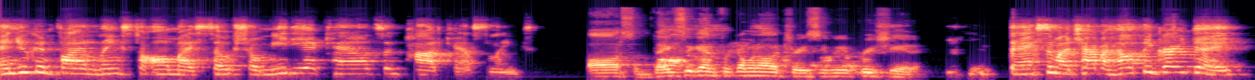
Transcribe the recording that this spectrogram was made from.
and you can find links to all my social media accounts and podcast links. Awesome. Thanks again for coming on, Tracy. We appreciate it. Thanks so much. Have a healthy, great day.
